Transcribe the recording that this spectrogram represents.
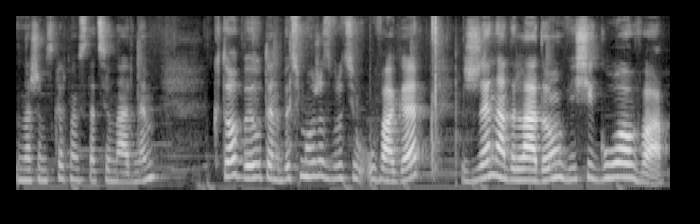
naszym sklepem stacjonarnym. Kto był, ten być może zwrócił uwagę, że nad ladą wisi głowa.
